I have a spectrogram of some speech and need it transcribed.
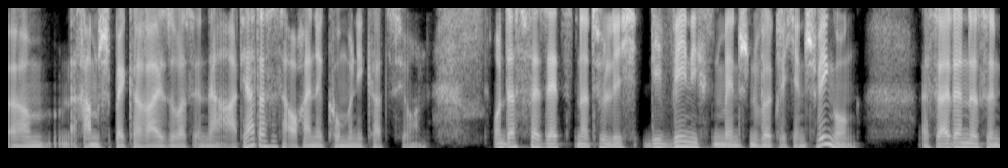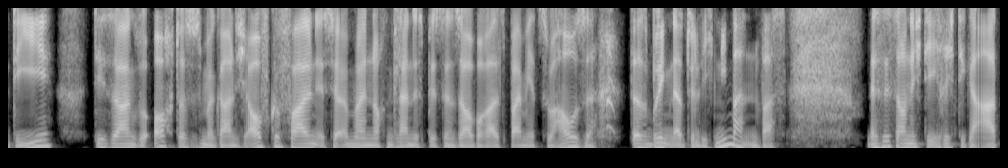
ähm, Ramschbäckerei, sowas in der Art. Ja, das ist auch eine Kommunikation. Und das versetzt natürlich die wenigsten Menschen wirklich in Schwingung. Es sei denn, das sind die, die sagen so, ach, das ist mir gar nicht aufgefallen, ist ja immerhin noch ein kleines bisschen sauberer als bei mir zu Hause. Das bringt natürlich niemanden was. Es ist auch nicht die richtige Art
